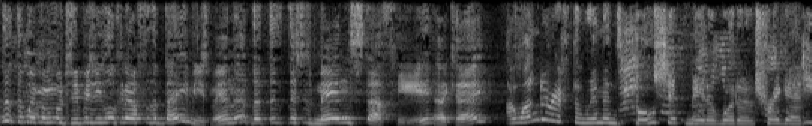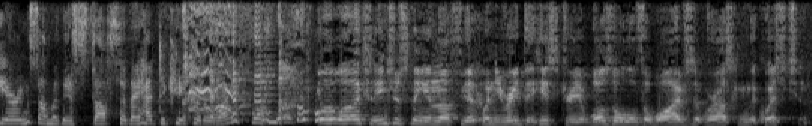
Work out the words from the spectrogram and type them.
The, the women were too busy looking after the babies, man. That, that, this is men's stuff here, okay? I wonder if the women's bullshit meter would have triggered hearing some of this stuff, so they had to keep it away from. Well, well, actually, interesting enough, when you read the history, it was all of the wives that were asking the question.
